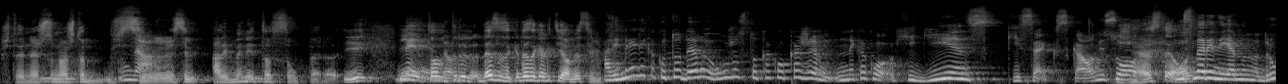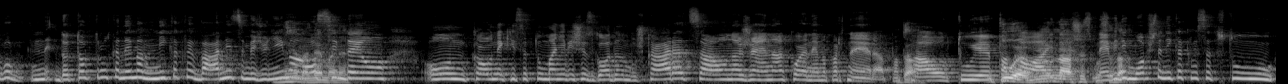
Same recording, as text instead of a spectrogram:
što je nešto na što, da. mislim, ali meni je to super. I, ne, i to, dobro. ne, znam, ne znam kako ti objasnim. Ali meni nekako to deluje užasno, kako kažem, nekako higijenski seks, kao oni su Jeste, on... usmereni jedno na drugog. Ne, do tog trenutka nemam nikakve varnice među njima, nema, osim nema, ne. da je on on kao neki sad tu manje više zgodan muškarac, a ona žena koja nema partnera. Pa da. kao tu je, pa tu kao ajde. ne da. vidim da. uopšte nikakve sad tu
